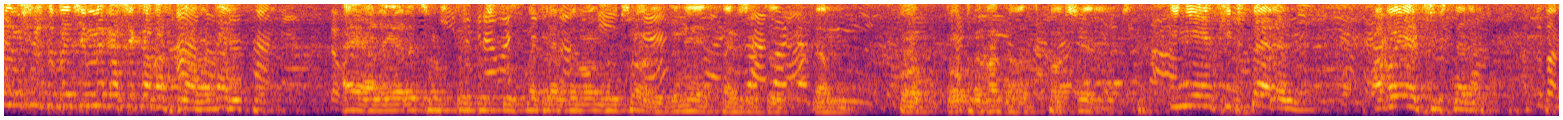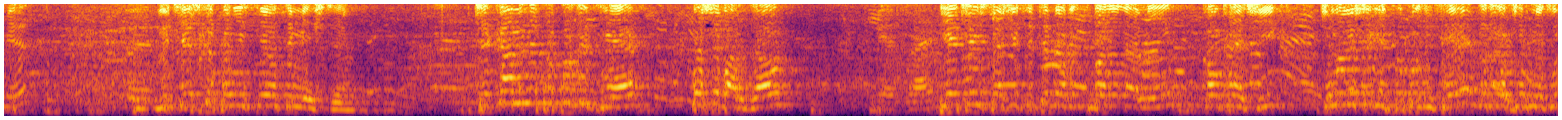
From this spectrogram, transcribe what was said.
ale myślę, że to będzie mega ciekawa sprawa. Dawid, Ej, ale Jarosław Trybusz to jest naprawdę mądry człowiek. To nie jest tak, że to tam poprowadza was po osiedlu. czy- i nie jest hipsterem, albo jest hipsterem. A co tam jest? Wycieczka po nieistniejącym mieście. Czekamy na propozycję. Proszę bardzo. Pieczeń w sosie cytrynowym z bananami. Konkrecik. Czy mamy jeszcze jakieś propozycje do tego przedmiotu?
